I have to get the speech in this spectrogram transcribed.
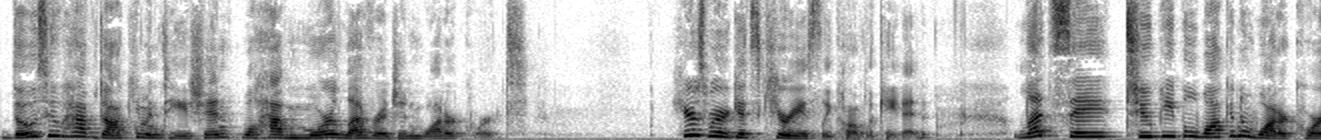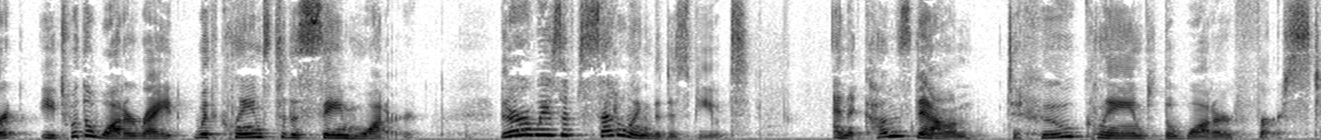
those who have documentation will have more leverage in water court. Here's where it gets curiously complicated. Let's say two people walk into water court, each with a water right, with claims to the same water. There are ways of settling the dispute, and it comes down to who claimed the water first.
